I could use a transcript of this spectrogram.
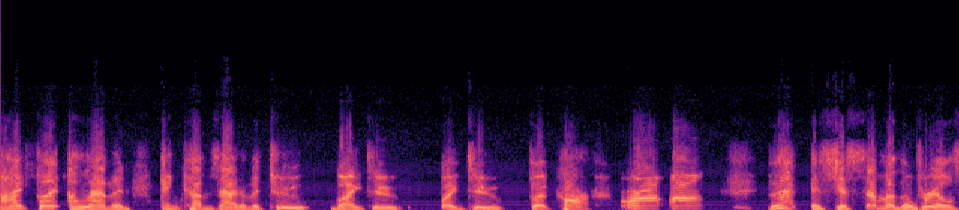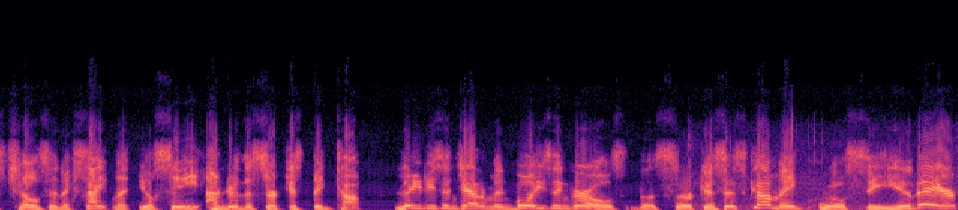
five foot 11 and comes out of a two by two by two foot car. That is just some of the thrills, chills, and excitement you'll see under the circus big top. Ladies and gentlemen, boys and girls, the circus is coming. We'll see you there.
